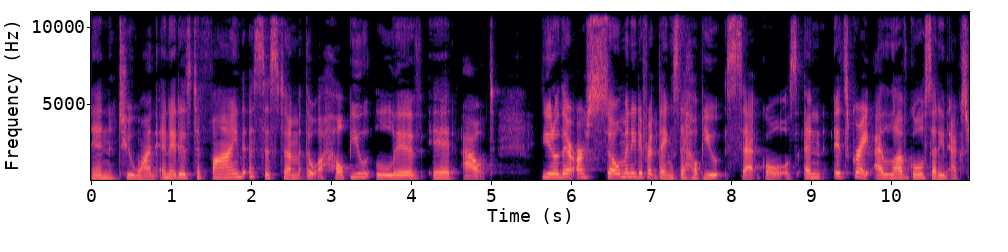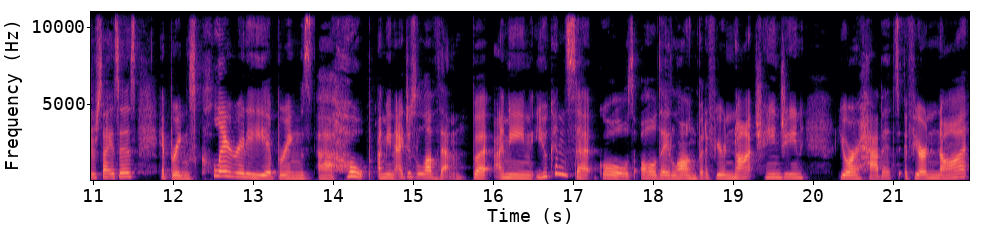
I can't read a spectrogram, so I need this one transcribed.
into one, and it is to find a system that will help you live it out. You know, there are so many different things to help you set goals, and it's great. I love goal setting exercises. It brings clarity, it brings uh, hope. I mean, I just love them. But I mean, you can set goals all day long, but if you're not changing your habits, if you're not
